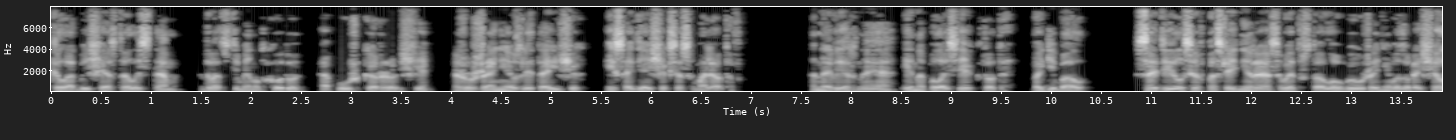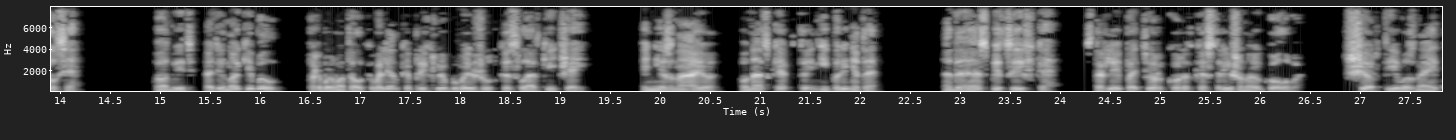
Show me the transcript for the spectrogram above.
Кладбище осталось там, 20 минут ходу, опушка, рощи, жужжание взлетающих и садящихся самолетов. Наверное, и на полосе кто-то погибал. Садился в последний раз в эту столовую, уже не возвращался. Он ведь одинокий был, пробормотал Коваленко, прихлебывая жутко сладкий чай. Не знаю, у нас как-то не принято. Да, специфика. Старлей потер коротко стриженную голову. Черт его знает.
